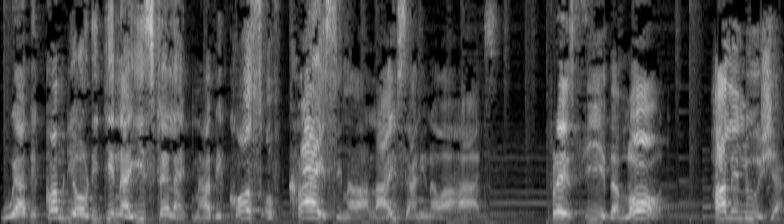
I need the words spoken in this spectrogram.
We have become the original Israelite now because of Christ in our lives and in our hearts. Praise ye the Lord. Hallelujah.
